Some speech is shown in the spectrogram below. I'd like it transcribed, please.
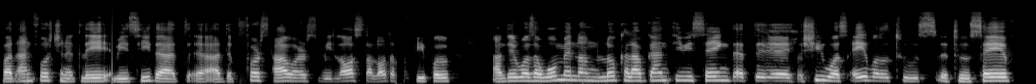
but unfortunately we see that uh, at the first hours we lost a lot of people and there was a woman on local Afghan TV saying that uh, she was able to to save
